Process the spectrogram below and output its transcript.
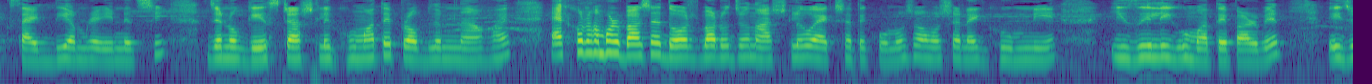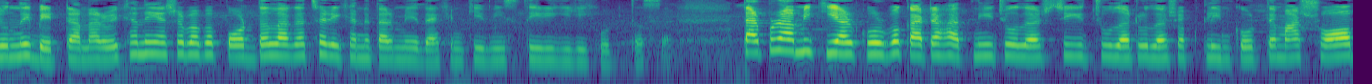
এক সাইড দিয়ে আমরা এনেছি, যেন গেস্ট আসলে ঘুমাতে প্রবলেম না হয়। এখন আমার বাসায় দশ বারো জন আসলেও একসাথে কোনো সমস্যা নাই, ঘুম নিয়ে ইজিলি ঘুমাতে পারবে। এই জন্যই বেডটা আনার। ওইখানেই এসে বাবা পর্দা লাগাচ্ছে আর এখানে তার মেয়ে দেখেন কি মিস্ত্রিগিরি করতেছে। তারপরে আমি কি আর করব? কাটা হাত নিয়ে চলে আসছি, চুলা টুলা সব ক্লিন করতে। মা সব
